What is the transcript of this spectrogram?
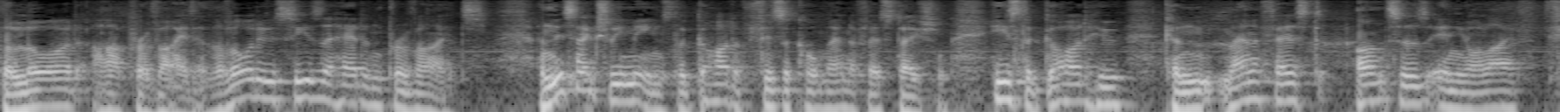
the Lord our provider, the Lord who sees ahead and provides. And this actually means the God of physical manifestation. He's the God who can manifest answers in your life,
